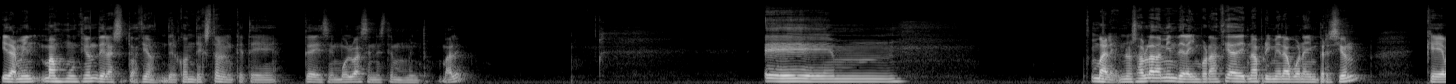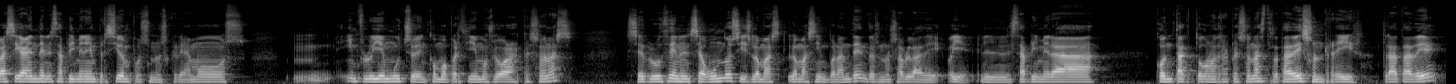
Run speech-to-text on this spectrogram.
Y también va en función de la situación, del contexto en el que te, desenvuelvas en este momento, ¿vale? Em, vale, nos habla también de la importancia de una primera buena impresión, que básicamente en esta primera impresión pues nos creamos mm, influye mucho en cómo percibimos luego a las personas. Se producen en segundos y es lo más, lo más importante. Entonces nos habla de, oye, esta primera contacto con otras personas trata de sonreír, trata de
